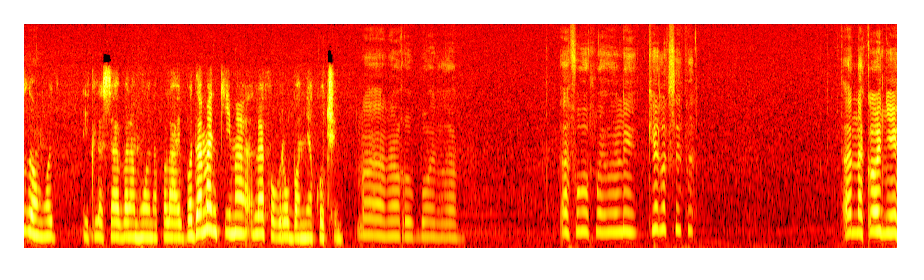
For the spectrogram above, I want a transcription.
tudom, hogy itt leszel velem holnap a live-ba, de menj ki, mert le fog robbanni a kocsim. Ne, ne robbanj le. El fogok megölni, kérlek szépen. Ennek annyi.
